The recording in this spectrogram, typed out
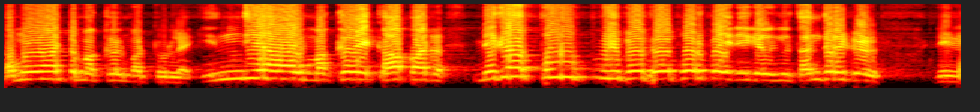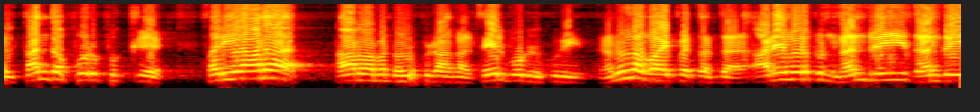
தமிழ்நாட்டு மக்கள் மட்டும் இல்ல இந்தியா மக்களை காப்பாற்ற மிக பொறுப்பு பொறுப்பை நீங்கள் எங்களுக்கு தந்தீர்கள் நீங்கள் தந்த பொறுப்புக்கு சரியான நாடாளுமன்ற உறுப்பினர்கள் செயல்படுவது கூறி நல்ல வாய்ப்பை தந்த அனைவருக்கும் நன்றி நன்றி.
